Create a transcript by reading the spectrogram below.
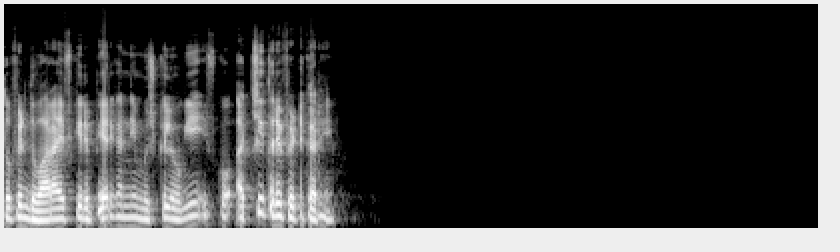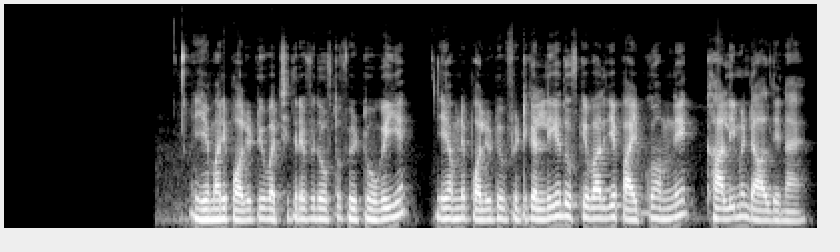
तो फिर दोबारा इसकी रिपेयर करनी मुश्किल होगी। इसको अच्छी तरह फिट करें। ये हमारी पॉलीट्यूब अच्छी तरह से दोस्तों फिट हो गई है। ये हमने पॉलीट्यूब फिट कर ली है तो उसके बाद ये पाइप को हमने खाली में डाल देना है।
